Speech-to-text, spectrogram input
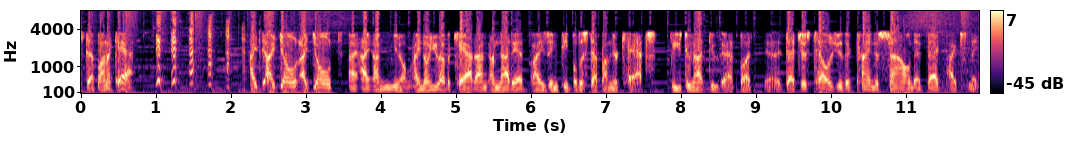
step on a cat. I, I, don't. I don't. I, I, am You know. I know you have a cat. I'm, I'm, not advising people to step on their cats. Please do not do that. But uh, that just tells you the kind of sound that bagpipes make.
